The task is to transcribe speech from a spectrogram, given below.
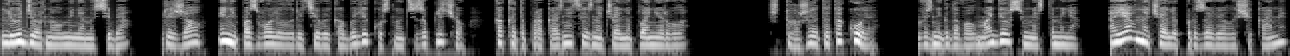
Лю дернул меня на себя, прижал и не позволил ретивой кобыле куснуть за плечо, как эта проказница изначально планировала. «Что же это такое?» — вознегодовал Магиус вместо меня. А я вначале порозовела щеками,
